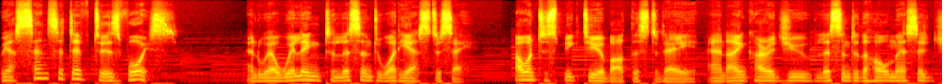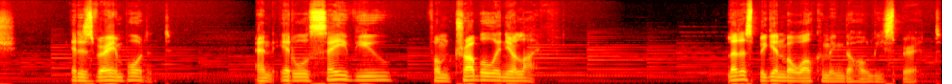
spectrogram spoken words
we are sensitive to His voice and we are willing to listen to what He has to say. I want to speak to you about this today, and I encourage you listen to the whole message. It is very important, and it will save you from trouble in your life. Let us begin by welcoming the Holy Spirit.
